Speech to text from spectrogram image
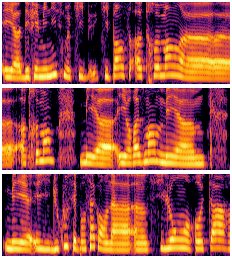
et euh, des féminismes qui, qui pensent autrement, euh, autrement. Mais euh, et heureusement, mais euh, mais et du coup, c'est pour ça qu'on a un si long retard.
